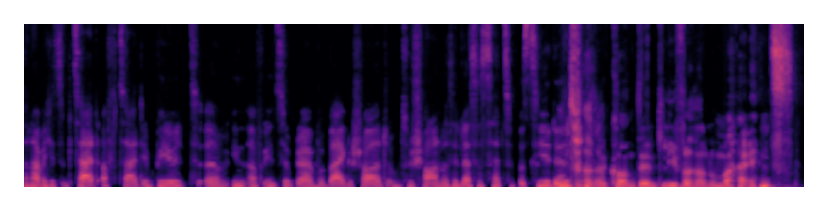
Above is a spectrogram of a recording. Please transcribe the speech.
dann habe ich jetzt Zeit auf Zeit im Bild ähm, in, auf Instagram vorbeigeschaut, um zu schauen, was in letzter Zeit so passiert ist. Unserer Content-Lieferer Nummer 1.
